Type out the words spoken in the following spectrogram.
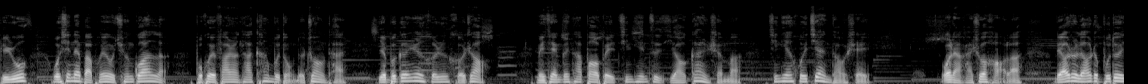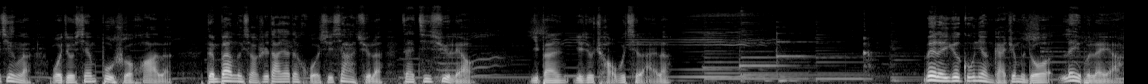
比如我现在把朋友圈关了，不会发让他看不懂的状态，也不跟任何人合照，每天跟他报备今天自己要干什么。今天会见到谁？我俩还说好了，聊着聊着不对劲了，我就先不说话了，等半个小时大家的火气下去了再继续聊，一般也就吵不起来了。为了一个姑娘改这么多，累不累啊？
